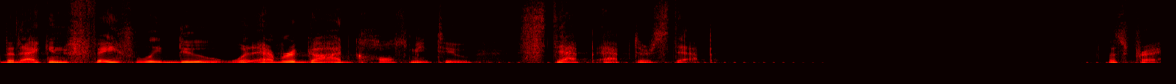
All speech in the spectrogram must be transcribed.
that I can faithfully do whatever God calls me to, step after step. Let's pray.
